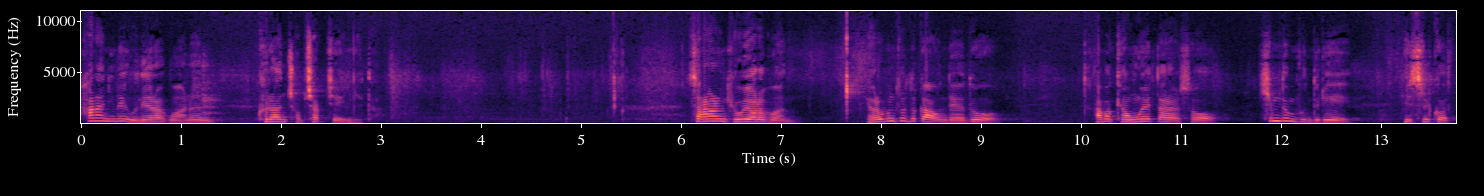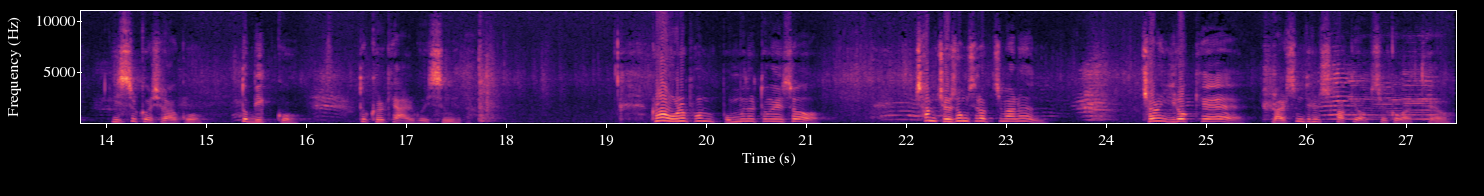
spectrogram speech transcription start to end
하나님의 은혜라고 하는 그러한 접착제입니다. 사랑하는 교회 여러분, 여러분들 가운데에도 아마 경우에 따라서 힘든 분들이 있을 것, 있을 것이라고 또 믿고 또 그렇게 알고 있습니다. 그럼 오늘 본문을 통해서 참 죄송스럽지만은 저는 이렇게 말씀드릴 수밖에 없을 것 같아요.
